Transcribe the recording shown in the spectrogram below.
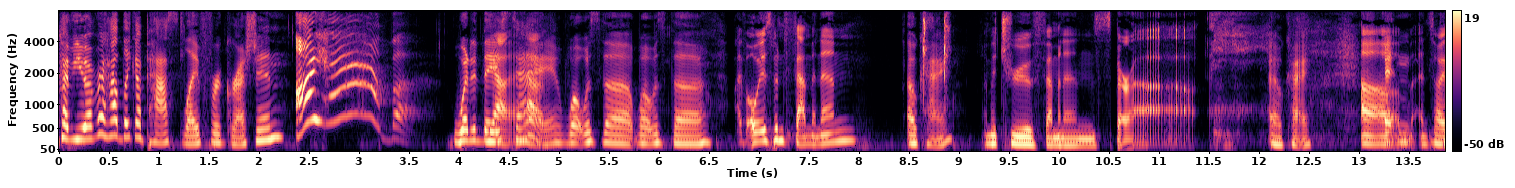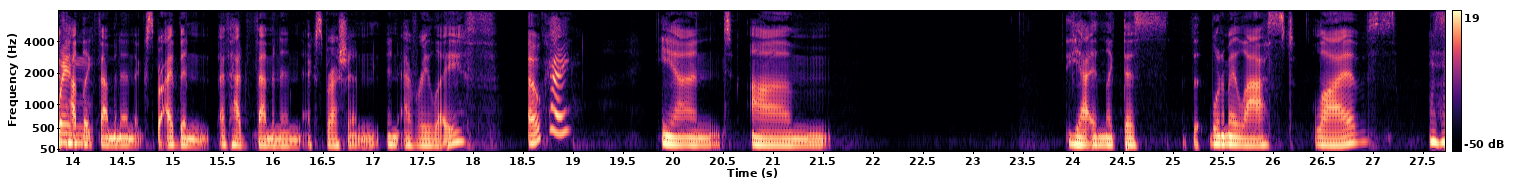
Have you ever had like a past life regression? I have. What did they Yeah, say? What was the what was the I've always been feminine. okay? I'm a true feminine spirit. Okay. Um, And and, so I've had like feminine exp- I've been I've had feminine expression in every life. Okay. and um yeah in like this the, one of my last lives Mm-hmm.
